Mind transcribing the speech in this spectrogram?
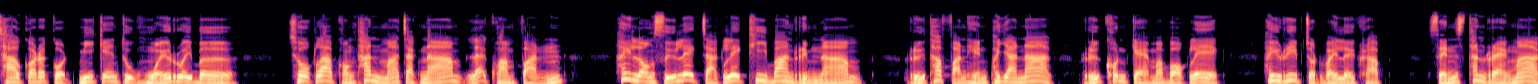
ชาวกรกฎมีเกณฑ์ถูกหวยรวยเบอร์ โชคลาภของท่านมาจากน้ำและความฝัน ให้ลองซื้อเลขจากเลขที่บ้านริมน้ำหรือถ้าฝันเห็นพญานาค หรือคนแก่มาบอกเลข ให้รีบจดไว้เลยครับ เซนส์ท่านแรงมาก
